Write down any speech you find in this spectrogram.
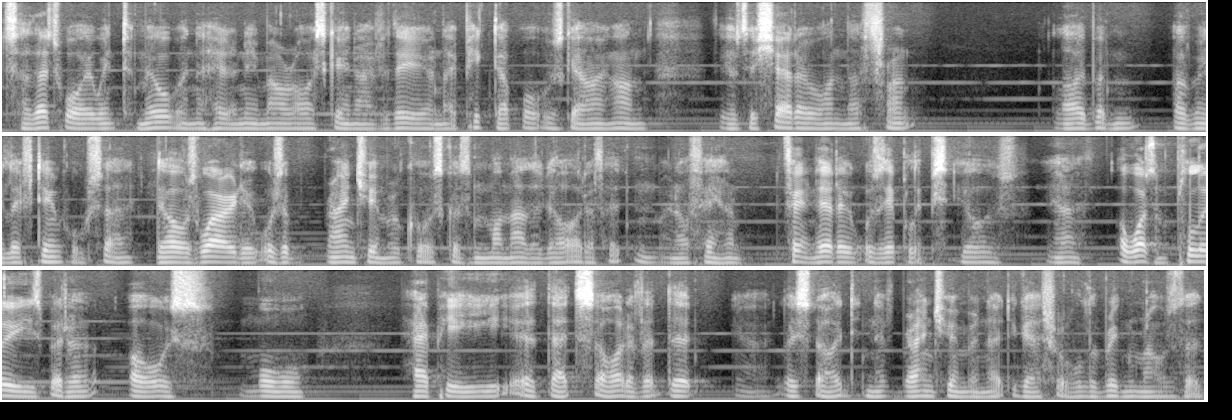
so that's why I went to Melbourne and had an MRI scan over there, and they picked up what was going on. There was a shadow on the front lobe of, of my left temple, so I was worried it was a brain tumour, of course, because my mother died of it. And when I found found out it was epilepsy, I was, you know, I wasn't pleased, but uh, I was more happy at that side of it that at least I didn't have brain tumour and had to go through all the rigmaroles that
